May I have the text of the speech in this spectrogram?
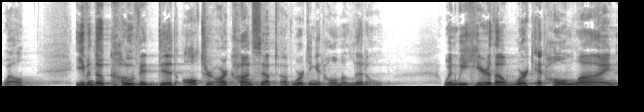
Well, even though COVID did alter our concept of working at home a little, when we hear the work at home line,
